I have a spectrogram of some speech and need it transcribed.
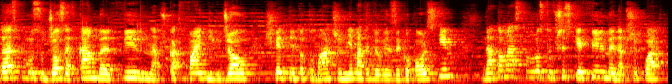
to jest po prostu Joseph Campbell, film na przykład Finding Joe, świetnie to tłumaczył, nie ma tego w języku polskim. Natomiast po prostu wszystkie filmy na przykład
